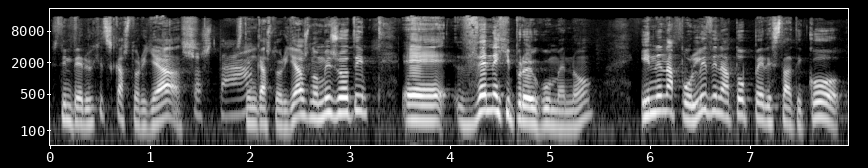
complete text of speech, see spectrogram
στην περιοχή της Καστοριάς, Σωστά. στην Καστοριάς, νομίζω ότι ε, δεν έχει προηγούμενο. Είναι ένα πολύ δυνατό περιστατικό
